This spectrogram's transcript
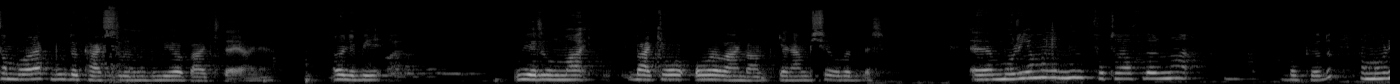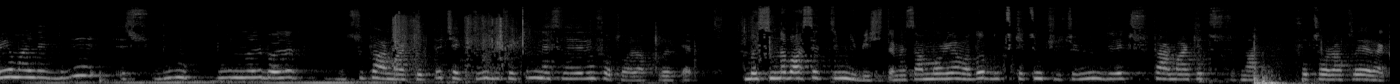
tam olarak burada karşılığını buluyor belki de yani. Öyle bir uyarılma belki o oralardan gelen bir şey olabilir. E, Moriyama'nın fotoğraflarına bakıyorduk. Ha, ile ilgili e, bu, bunları böyle süpermarkette çektiği bir takım nesnelerin fotoğrafları. Evet. Başında bahsettiğim gibi işte mesela Moriyama'da bu tüketim kültürünü direkt süpermarket üstünden fotoğraflayarak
